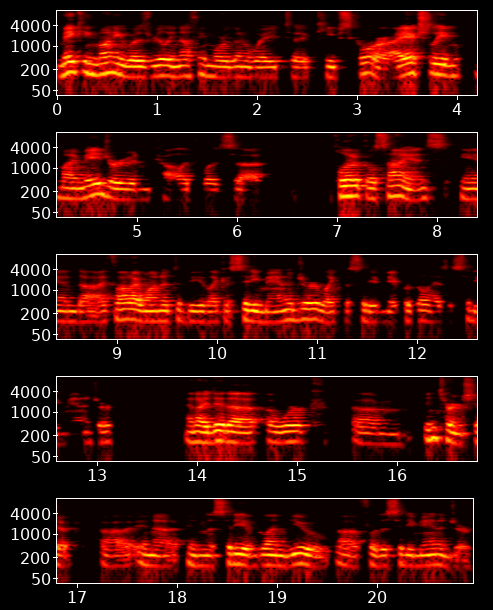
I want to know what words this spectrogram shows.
making money was really nothing more than a way to keep score. I actually, my major in college was uh, political science, and uh, I thought I wanted to be like a city manager, like the city of Naperville has a city manager. And I did a, a work um, internship uh, in, a, in the city of Glenview uh, for the city manager,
